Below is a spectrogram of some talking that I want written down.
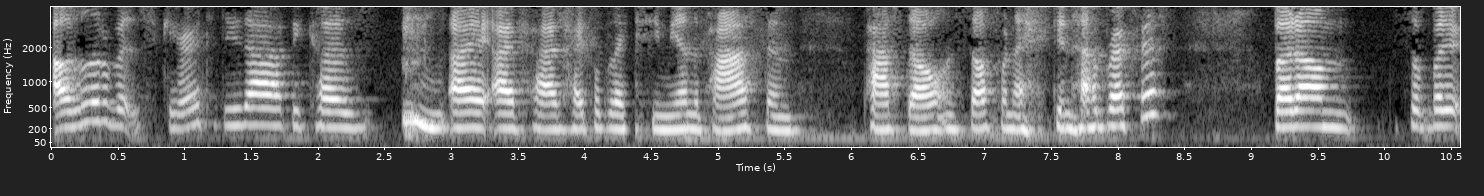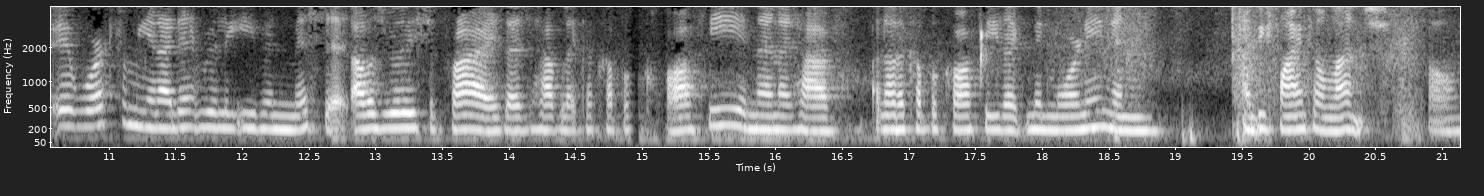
I was a little bit scared to do that because I, I've had hypoglycemia in the past and passed out and stuff when I didn't have breakfast. But, um, so but it, it, worked for me and i didn't really even miss it. I was really surprised. I'd have like a cup of coffee and then i'd have another cup of coffee like mid-morning and i'd be fine till lunch. So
